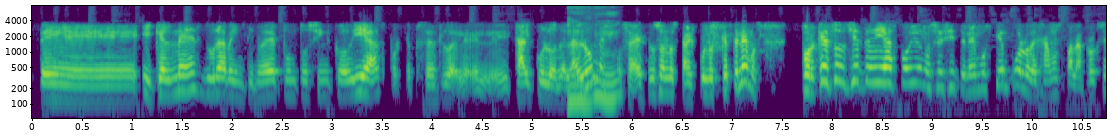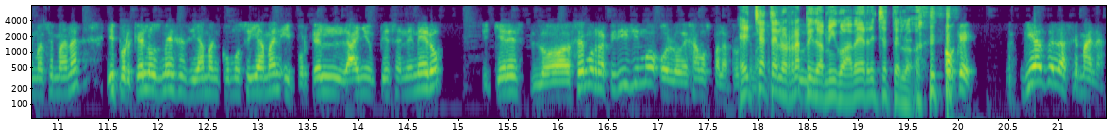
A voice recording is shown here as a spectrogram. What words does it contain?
este, y que el mes dura 29.5 días, porque pues es el, cálculo de la luna, o sea, estos son los cálculos que tenemos. ¿Por qué son siete días, Pollo? No sé si tenemos tiempo, lo dejamos para la próxima semana, y por qué los meses se llaman como se llaman, y por qué el año empieza en enero, si quieres, ¿lo hacemos rapidísimo o lo dejamos para la próxima Échatelo rápido, amigo, a ver, échatelo. Ok, días de la semana,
